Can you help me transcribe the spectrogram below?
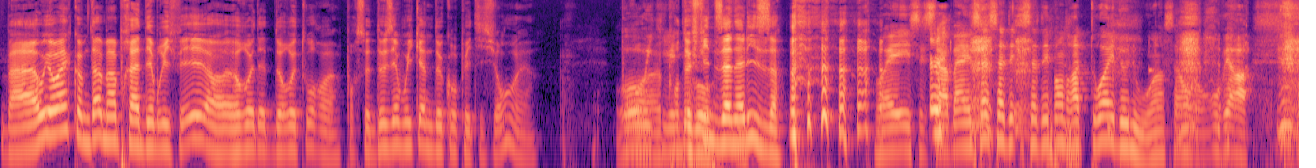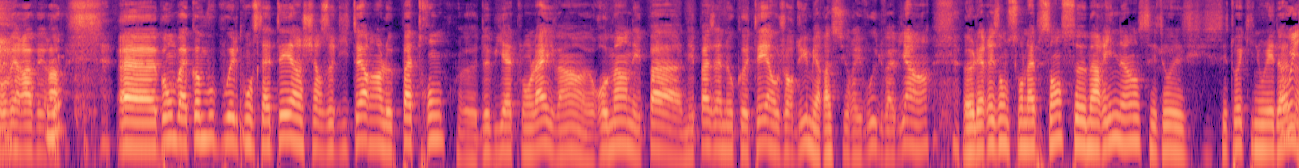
Bah oui, ouais, comme dame, hein, prêt à débriefer. euh, heureux d'être de retour euh, pour ce deuxième week-end de compétition. ouais. Pour, Oh oui, euh, pour était de beau. fines analyses. Oui, c'est ça. Bah, ça, ça, ça dépendra de toi et de nous. Hein. Ça, on, on verra. On verra, verra. Euh, bon, bah, comme vous pouvez le constater, hein, chers auditeurs, hein, le patron euh, de Biathlon Live, hein, euh, Romain, n'est pas, n'est pas à nos côtés hein, aujourd'hui, mais rassurez-vous, il va bien. hein. Euh, les raisons de son absence, euh, Marine, hein, c'est toi, c'est toi qui nous les donnes? Oui.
